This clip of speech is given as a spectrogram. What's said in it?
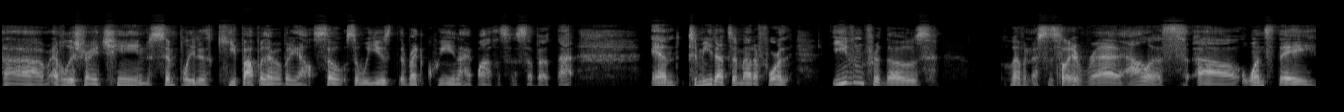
um, evolutionary change simply to keep up with everybody else. So so we use the Red Queen hypothesis about that, and to me that's a metaphor even for those who haven't necessarily read Alice, uh, once they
